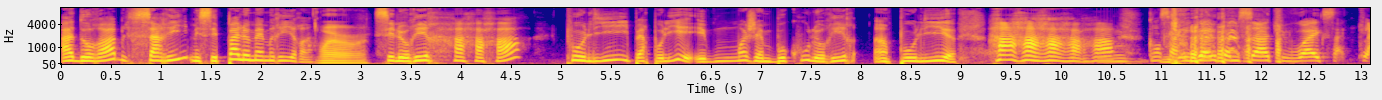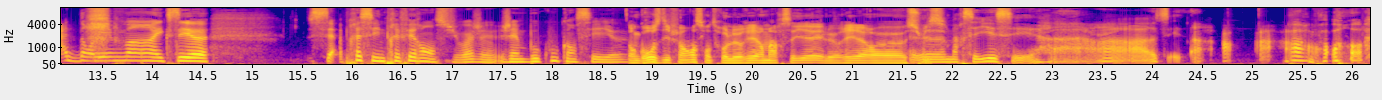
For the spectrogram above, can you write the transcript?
adorable, ça rit, mais c'est pas le même rire. Ouais, ouais, ouais. C'est le rire ha ha ha, poli, hyper poli. Et, et moi, j'aime beaucoup le rire impoli, ha ha ha ha ha, quand ça rigole comme ça, tu vois, et que ça claque dans les mains, et que c'est. euh, c'est- après, c'est une préférence, tu vois. je- J'aime beaucoup quand c'est. euh, Donc grosse différence entre le rire marseillais et le rire euh, suisse. euh, marseillais, c'est. ah, c'est. ah, ah, ah, ah. tu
